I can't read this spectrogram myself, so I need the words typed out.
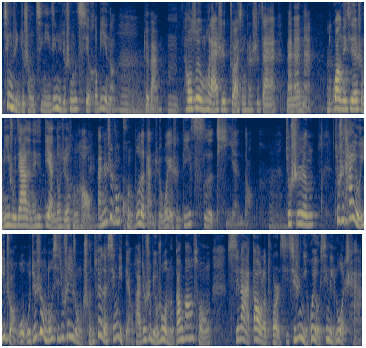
进去你就生气，你一进去就生气，何必呢？对吧？嗯。然后所以我们后来是主要行程是在买买买，你逛那些什么艺术家的那些店都觉得很好。反正这种恐怖的感觉我也是第一次体验到，就是。就是它有一种，我我觉得这种东西就是一种纯粹的心理变化。就是比如说，我们刚刚从希腊到了土耳其，其实你会有心理落差。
